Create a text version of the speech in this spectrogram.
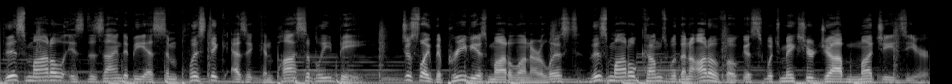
this model is designed to be as simplistic as it can possibly be. Just like the previous model on our list, this model comes with an autofocus which makes your job much easier.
